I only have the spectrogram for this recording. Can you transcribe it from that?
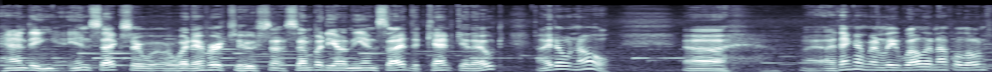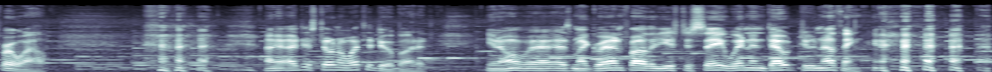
handing insects or, or whatever to somebody on the inside that can't get out? I don't know. Uh, I think I'm going to leave well enough alone for a while. I, I, just don't know what to do about it. You know, as my grandfather used to say, when in doubt, do nothing.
